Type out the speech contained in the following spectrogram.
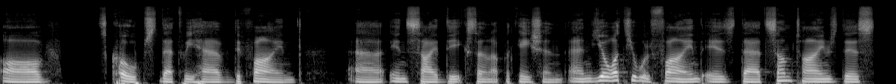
of scopes that we have defined uh, inside the external application. And you, what you will find is that sometimes this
